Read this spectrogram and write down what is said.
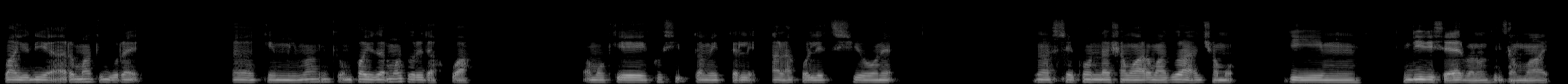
paio di armature eh, che mi manca un paio di armature da qua diciamo che così da metterle alla collezione una seconda diciamo armatura diciamo di, mm, di riserva non si sa mai.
